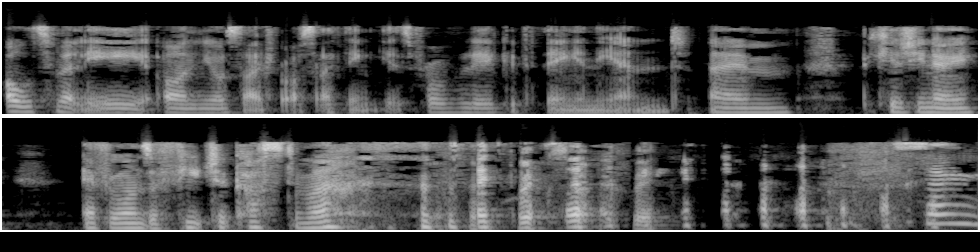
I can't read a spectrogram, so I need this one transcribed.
ultimately on your side, Ross. I think it's probably a good thing in the end, um, because you know everyone's a future customer. exactly. so,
